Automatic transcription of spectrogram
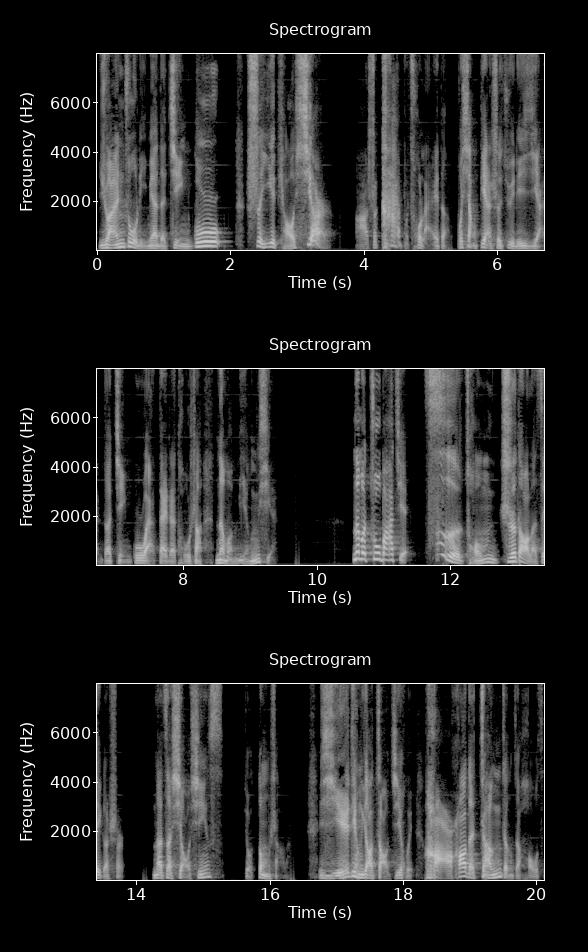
原著里面的紧箍是一条线儿啊，是看不出来的，不像电视剧里演的紧箍啊戴在头上那么明显。那么猪八戒自从知道了这个事儿，那这小心思就动上了，一定要找机会好好的整整这猴子，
